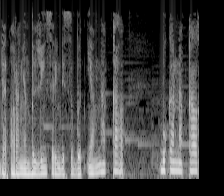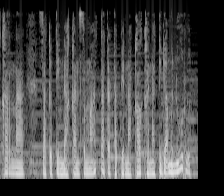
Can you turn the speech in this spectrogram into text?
dan orang yang beling sering disebut yang nakal. Bukan nakal karena satu tindakan semata, tetapi nakal karena tidak menurut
